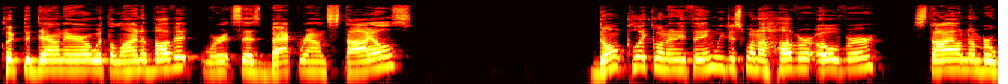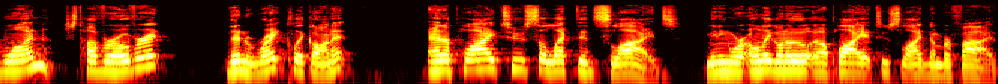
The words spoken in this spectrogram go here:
Click the down arrow with the line above it where it says background styles. Don't click on anything. We just want to hover over style number one. Just hover over it. Then right click on it and apply to selected slides, meaning we're only going to apply it to slide number five.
